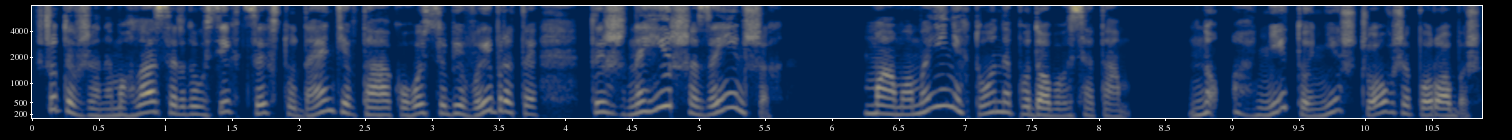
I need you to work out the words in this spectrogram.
Що ти вже не могла серед усіх цих студентів та когось собі вибрати? Ти ж не гірша за інших. Мамо, мені ніхто не подобався там. Ну, ні, то ні, що вже поробиш.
